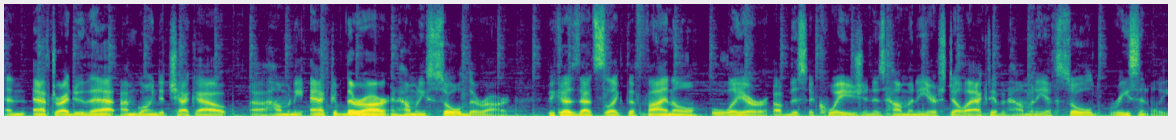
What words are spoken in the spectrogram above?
And after I do that, I'm going to check out uh, how many active there are and how many sold there are because that's like the final layer of this equation is how many are still active and how many have sold recently.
